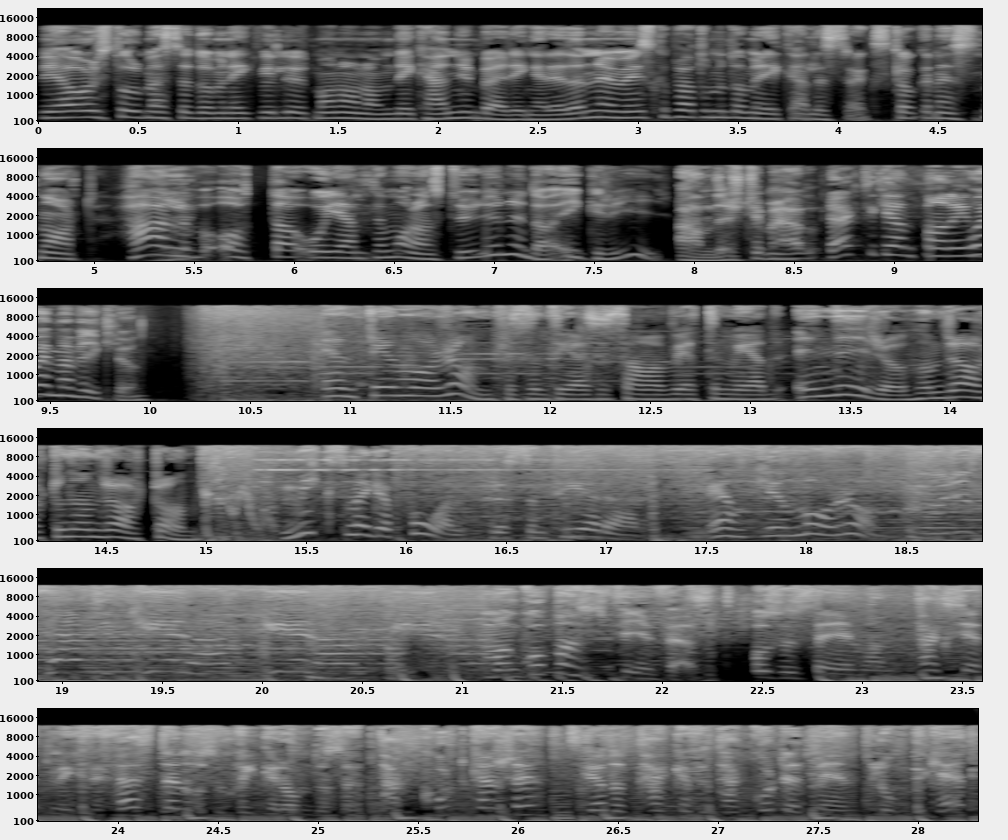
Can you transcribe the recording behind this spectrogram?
Vi har vår stormästare Dominik, vill du utmana honom? Ni kan ju börja ringa redan nu, men vi ska prata med Dominik alldeles strax. Klockan är snart halv åtta och egentligen morgonstudion idag i Gry. Anders Timell. Praktikant Malin. Och Emma Wiklund. Äntligen morgon presenteras i samarbete med Eniro 118 118. Mix Megapol presenterar Äntligen morgon. Om man går på en fin fest och så säger man tack så jättemycket för festen och så skickar de då så ett tackkort kanske. Ska jag då tacka för tackkortet med en blombukett?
